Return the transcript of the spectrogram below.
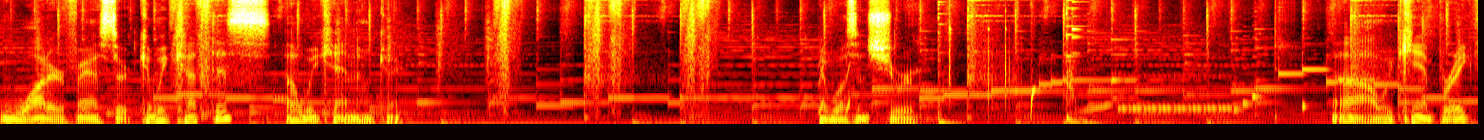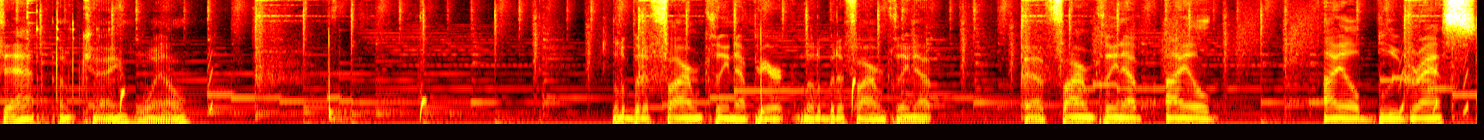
water faster. Can we cut this? Oh, we can. Okay. I wasn't sure. Oh, we can't break that? Okay, well. A little bit of farm cleanup here. A little bit of farm cleanup. Uh, farm cleanup, aisle, aisle bluegrass.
